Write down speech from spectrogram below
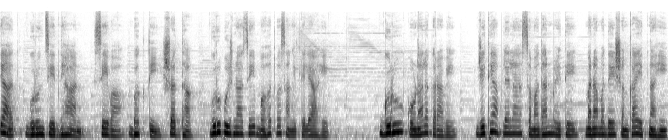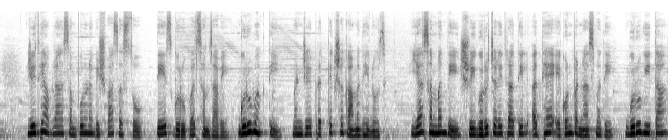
त्यात गुरूंचे ध्यान सेवा भक्ती श्रद्धा गुरुपूजनाचे महत्त्व सांगितलेले आहे. गुरु कोणाला करावे? जिथे आपल्याला समाधान मिळते मनामध्ये शंका येत नाही जिथे आपला संपूर्ण विश्वास असतो तेच गुरुपद समजावे. गुरुभक्ती म्हणजे प्रत्यक्ष कामधेनूच. यासंबंधी श्री गुरुचरित्रातील अध्याय एकोणपन्नासमध्ये गुरुगीता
